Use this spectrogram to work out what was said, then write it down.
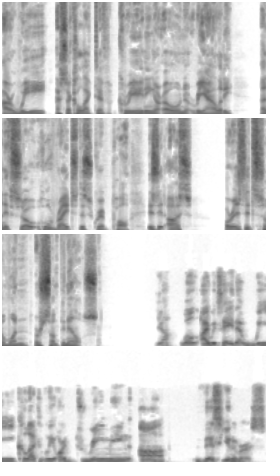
are we as a collective creating our own reality? And if so, who writes the script, Paul? Is it us or is it someone or something else? Yeah, well, I would say that we collectively are dreaming up this universe.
